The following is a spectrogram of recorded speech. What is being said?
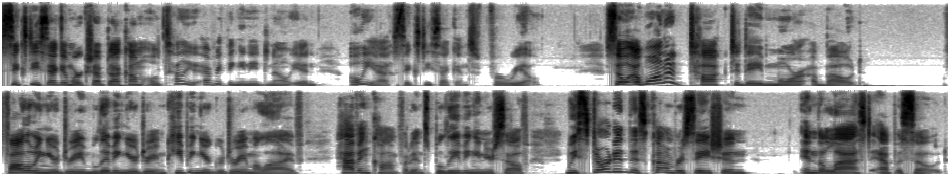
60secondworkshop.com will tell you everything you need to know in, oh yeah, 60 seconds for real. So I want to talk today more about following your dream, living your dream, keeping your dream alive, having confidence, believing in yourself. We started this conversation in the last episode.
